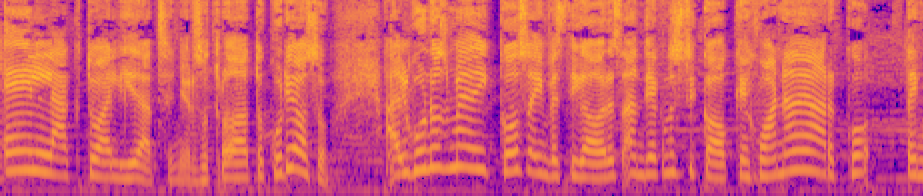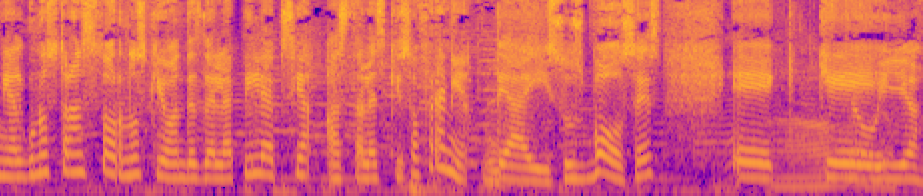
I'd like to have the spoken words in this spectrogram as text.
En la actualidad, señores, otro dato curioso. Algunos médicos e investigadores han diagnosticado que Juana de Arco tenía algunos trastornos que iban desde la epilepsia hasta la esquizofrenia. De ahí sus voces, eh, que, Que oía.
